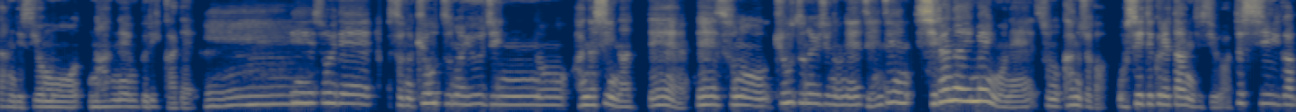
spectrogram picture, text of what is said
たんですよ、もう何年ぶりかで。えー、で、それで、その共通の友人の話になって、で、その共通の友人のね、全然知らない面をね、その彼女が教えてくれたんですよ。私が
